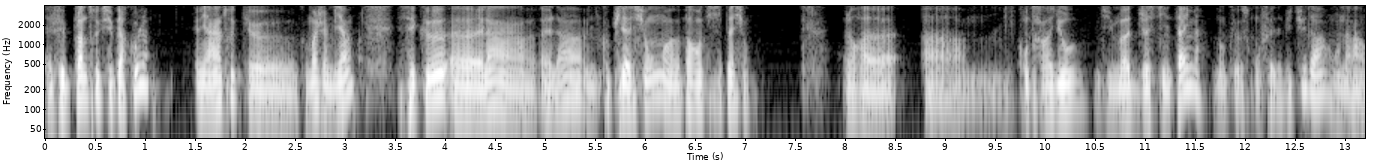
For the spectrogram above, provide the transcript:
elle fait plein de trucs super cool. il y a un truc que moi j'aime bien, c'est qu'elle a, une compilation par anticipation. Alors, à contrario du mode just-in-time, donc euh, ce qu'on fait d'habitude, hein, on a un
